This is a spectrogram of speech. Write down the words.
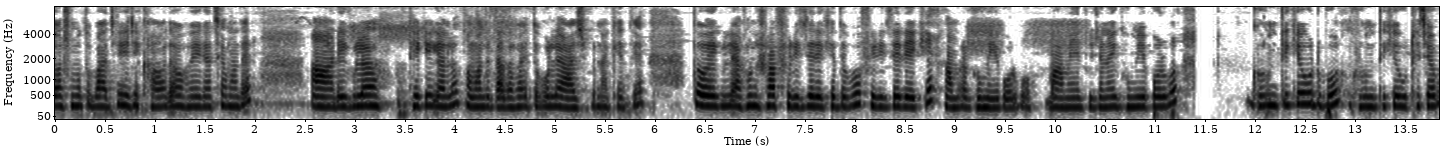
দশ মতো বাজে, এই যে খাওয়া দাওয়া হয়ে গেছে আমাদের। আর এগুলো থেকে গেল। তোমাদের দাদাভাই তো বলে আসবে না খেতে। তো এগুলো এখন সব ফ্রিজে রেখে দেবো। ফ্রিজে রেখে আমরা ঘুমিয়ে পড়ব। মা মেয়ে দুজনেই ঘুমিয়ে পড়ব। ঘুম থেকে উঠবো, ঘুম থেকে উঠে যাব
